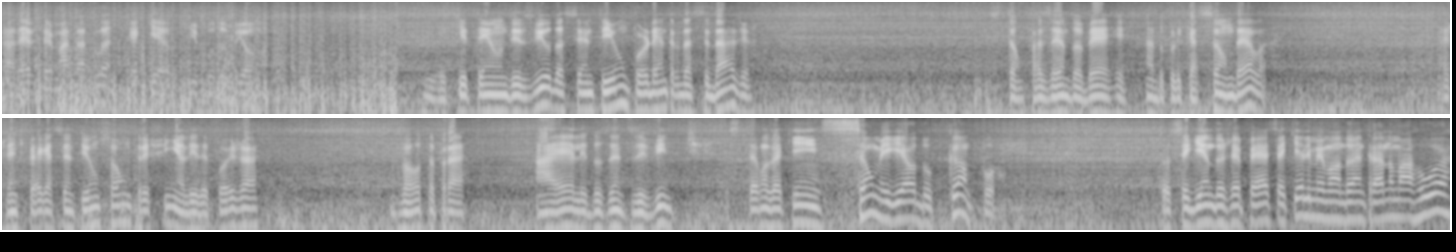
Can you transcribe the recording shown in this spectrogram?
Já deve ser Mata Atlântica, que é o tipo do bioma. E aqui tem um desvio da 101 por dentro da cidade. Estão fazendo a BR, a duplicação dela. A gente pega a 101 só um trechinho ali, depois já volta para AL220 Estamos aqui em São Miguel do Campo. Estou seguindo o GPS aqui, ele me mandou entrar numa rua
